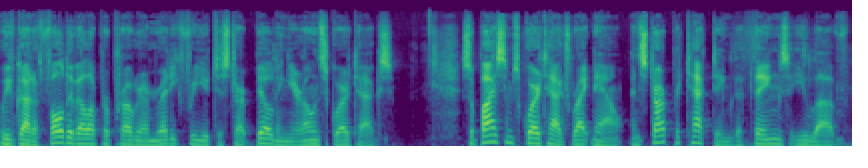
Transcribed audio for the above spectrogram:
We've got a full developer program ready for you to start building your own square tags. So buy some square tags right now and start protecting the things you love.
